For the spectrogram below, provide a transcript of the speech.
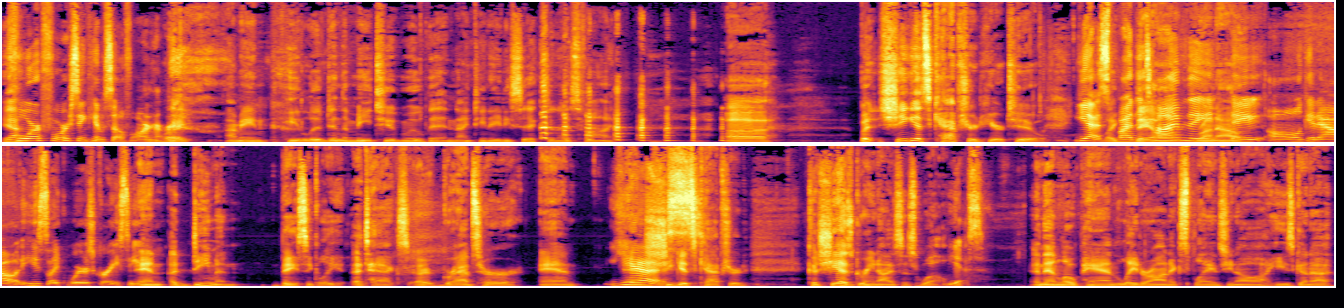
Yeah. for forcing himself on her. Right. I mean, he lived in the Me Too movement in 1986, and that's fine. uh, but she gets captured here too, Yes. Like, by the they time they, out. they all get out, he's like, where's Gracie? and a demon basically attacks, uh, grabs her, and, yeah, she gets captured because she has green eyes as well. Yes. And then Lo Pan later on explains, you know, he's gonna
